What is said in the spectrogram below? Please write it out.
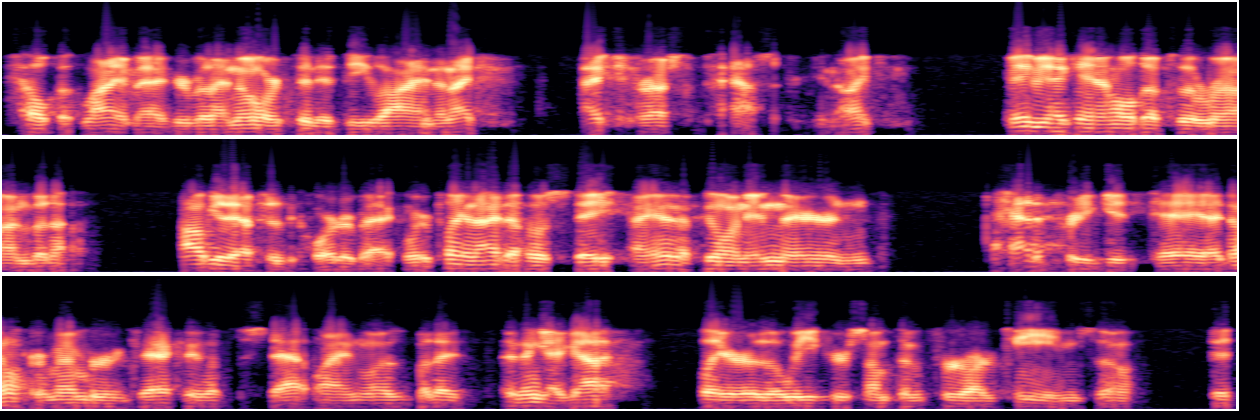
help at linebacker, but I know we're thin at D line, and I I can rush the passer. You know, I can maybe I can't hold up to the run, but I'll get after the quarterback. We were playing Idaho State. I ended up going in there and had a pretty good day. I don't remember exactly what the stat line was, but I I think I got player of the week or something for our team. So it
